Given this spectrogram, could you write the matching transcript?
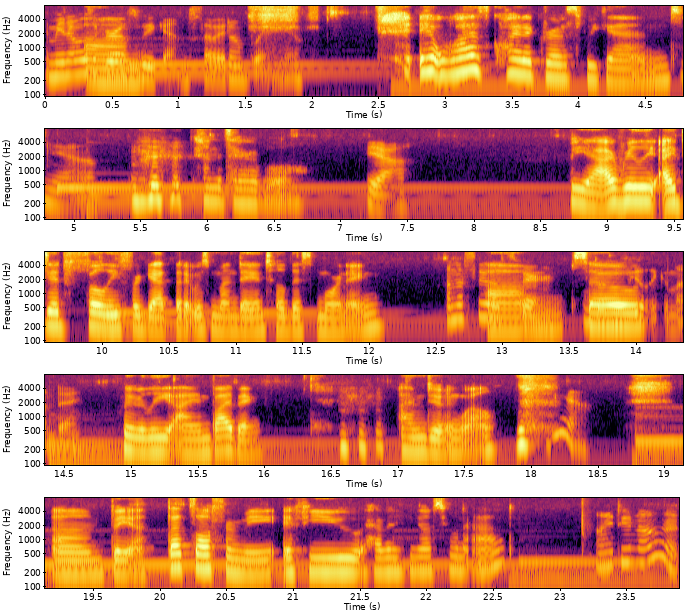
I mean, it was a gross Um, weekend, so I don't blame you. It was quite a gross weekend. Yeah. Kind of terrible. yeah. But yeah, I really I did fully forget that it was Monday until this morning. Honestly, that's fair. Um, it so- doesn't feel like a Monday. Clearly I am vibing. I'm doing well. yeah. Um, but yeah, that's all from me. If you have anything else you want to add, I do not.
